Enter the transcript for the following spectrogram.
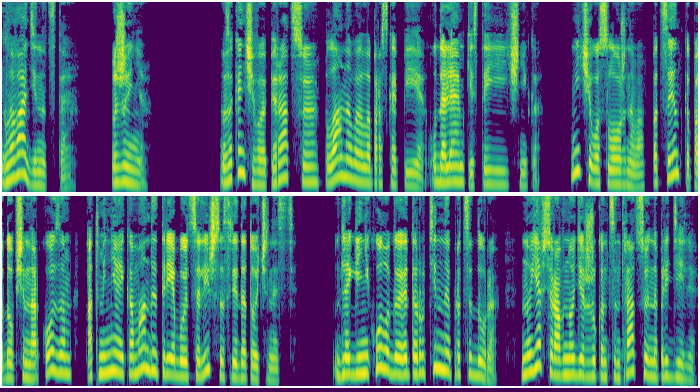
Глава одиннадцатая. Женя. Заканчиваю операцию, плановая лапароскопия, удаляем кисты яичника. Ничего сложного, пациентка под общим наркозом, от меня и команды требуется лишь сосредоточенность. Для гинеколога это рутинная процедура, но я все равно держу концентрацию на пределе.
